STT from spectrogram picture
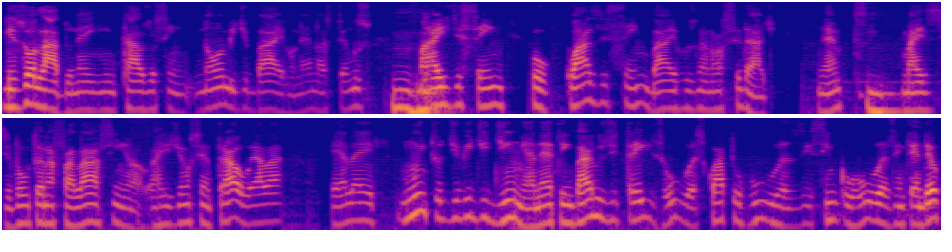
isolado, né? Em caso assim, nome de bairro, né? Nós temos uhum. mais de 100 ou quase 100 bairros na nossa cidade, né? Sim. Mas voltando a falar, assim, ó, a região central, ela ela é muito divididinha, né? Tem bairros de três ruas, quatro ruas e cinco ruas, entendeu?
